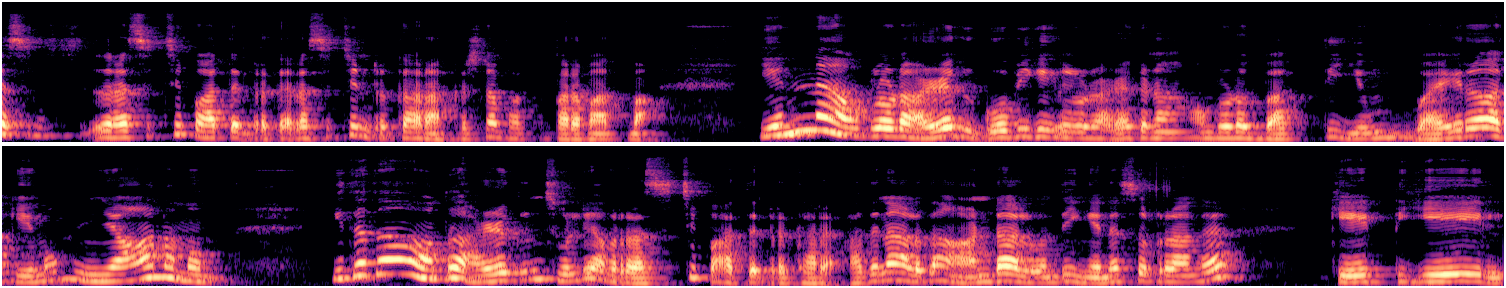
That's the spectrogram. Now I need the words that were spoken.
ரசிச்சு ரசித்து பார்த்துட்டுருக்க ரசிச்சுட்டு இருக்காராம் கிருஷ்ண பரமாத்மா. என்ன அவங்களோட அழகு? கோபிகைகளோட அழகுனா அவங்களோட பக்தியும் வைராகியமும் ஞானமும். இதை தான் வந்து அழகுன்னு சொல்லி அவர் ரசித்து பார்த்துட்டு இருக்காரு அதனால தான் ஆண்டாள் வந்து இங்கே என்ன சொல்கிறாங்க கேட்டியேல்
